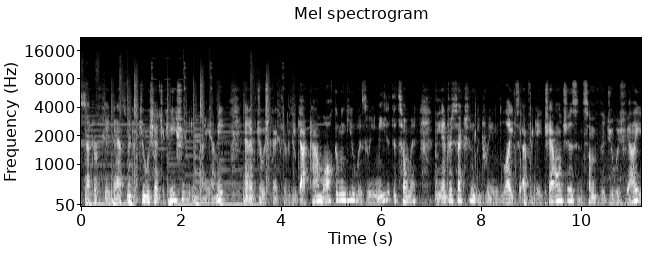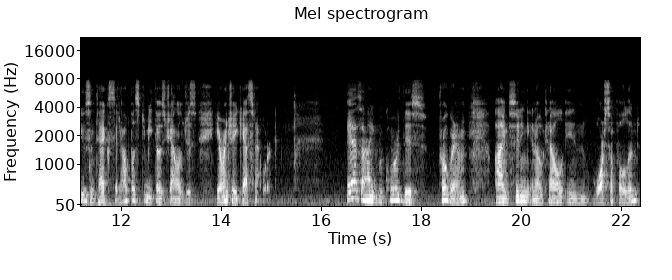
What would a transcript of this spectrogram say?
Center for the Advancement of Jewish Education in Miami and of JewishConnectivity.com, welcoming you as we meet at the Tzomet, the intersection between life's everyday challenges and some of the Jewish values and texts that help us to meet those challenges here on JCast Network. As I record this program, I'm sitting in a hotel in Warsaw, Poland,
